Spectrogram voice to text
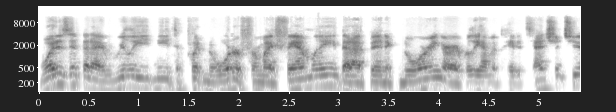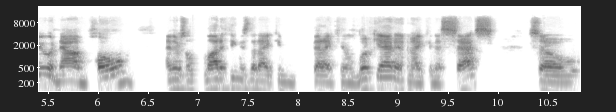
what is it that I really need to put in order for my family that I've been ignoring or I really haven't paid attention to? And now I'm home and there's a lot of things that I can that I can look at and I can assess. So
